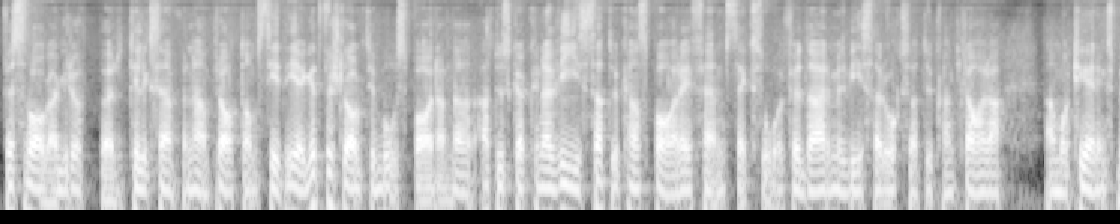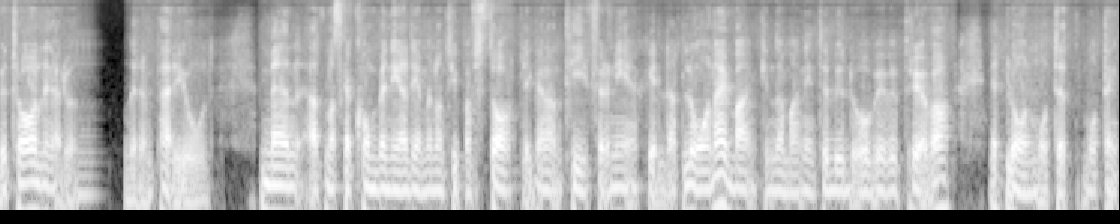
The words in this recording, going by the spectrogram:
för svaga grupper, till exempel när han pratar om sitt eget förslag till bosparande, att du ska kunna visa att du kan spara i fem sex år, för därmed visar du också att du kan klara amorteringsbetalningar under en period. Men att man ska kombinera det med någon typ av statlig garanti för den enskilde att låna i banken där man inte då behöver pröva ett lån mot, ett, mot en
